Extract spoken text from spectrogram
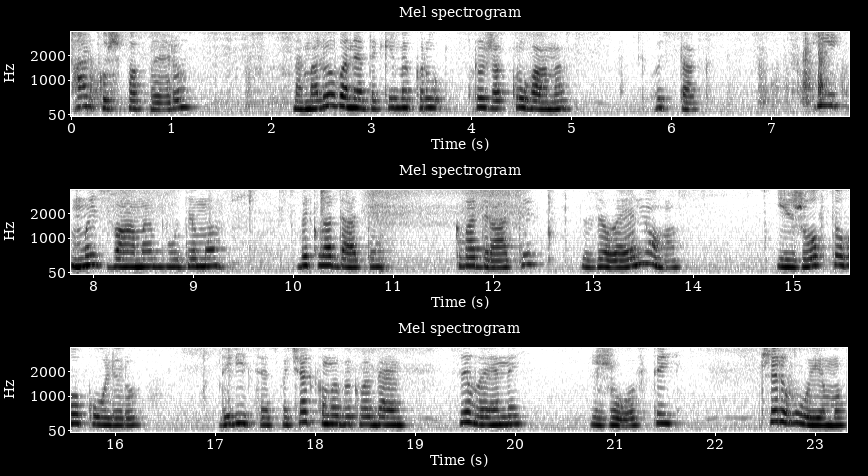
аркуш паперу намальоване такими кругами. Ось так. І ми з вами будемо викладати квадрати зеленого і жовтого кольору. Дивіться, спочатку ми викладаємо зелений, жовтий, чергуємо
